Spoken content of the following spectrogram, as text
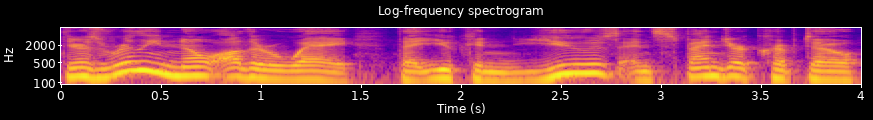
There's really no other way that you can use and spend your crypto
